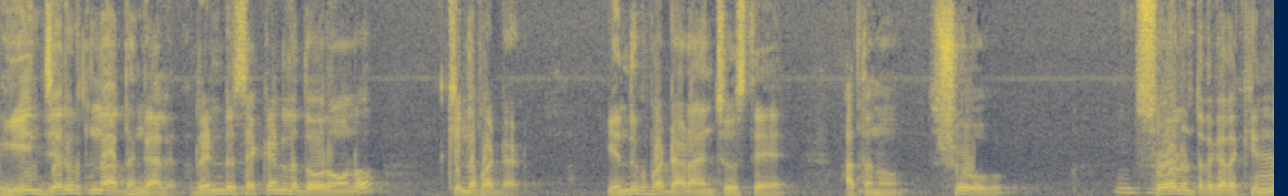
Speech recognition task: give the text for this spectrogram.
ఏం జరుగుతుందో అర్థం కాలేదు. రెండు సెకండ్ల దూరంలో కింద పడ్డాడు. ఎందుకు పడ్డాడా అని చూస్తే అతను షూ సోల్ ఉంటుంది కదా కింద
